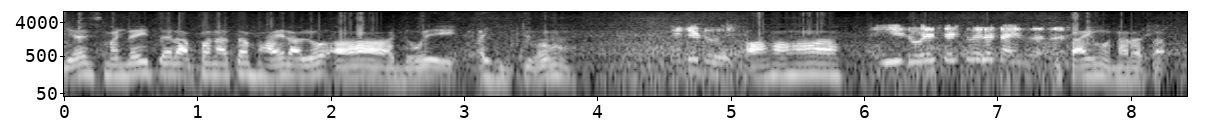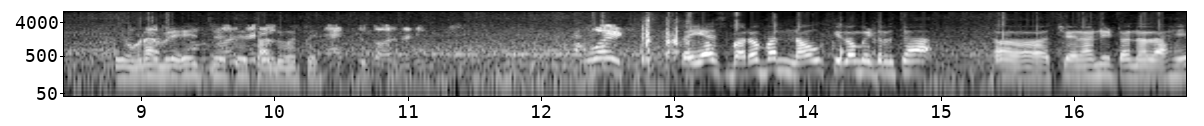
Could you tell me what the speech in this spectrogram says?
येस मंडळी तर आपण आता बाहेर आलो. आ डोळे. हे हा. हे डोळे सेट व्हायला टाइम होणार आता. एवढा वेळ जे ते चालू होते. तर येस बरोबर नऊ किलोमीटरचा अ, चेनानी टनल आहे.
